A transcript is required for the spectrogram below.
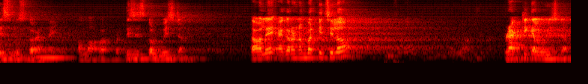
ডিসক্লোজ করেন নাই। আল্লাহু আকবার। দিস ইজ কল উইজডম তাহলে এগারো নম্বর কি ছিল? প্র্যাকটিক্যাল উইজডম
